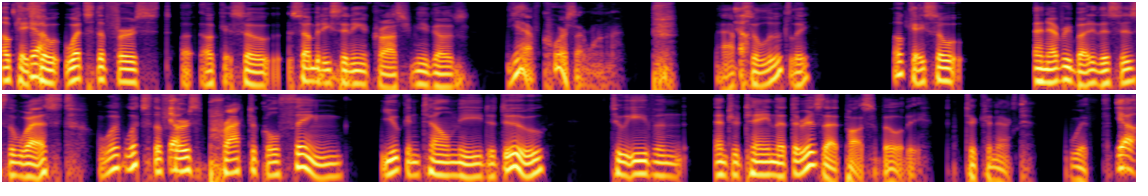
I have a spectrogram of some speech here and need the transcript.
okay, yeah. so what's the first? Uh, okay, so somebody sitting across from you goes, "Yeah, of course I want to." Absolutely. Yeah. Okay, so and everybody, this is the West. What what's the yep. first practical thing you can tell me to do to even entertain that there is that possibility to connect with yeah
